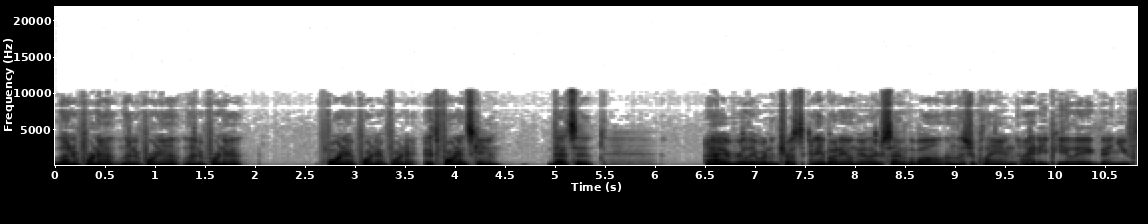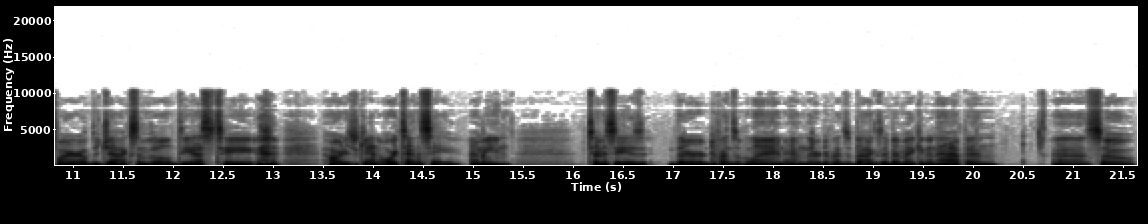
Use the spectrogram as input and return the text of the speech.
Leonard Fournette, Leonard Fournette, Leonard Fournette, Fournette, Fournette, Fournette. It's Fournette's game. That's it. I really wouldn't trust anybody on the other side of the ball unless you're playing IDP league. Then you fire up the Jacksonville DST hard as you can, or Tennessee. I mean, Tennessee is their defensive line and their defensive backs. They've been making it happen. Uh, so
